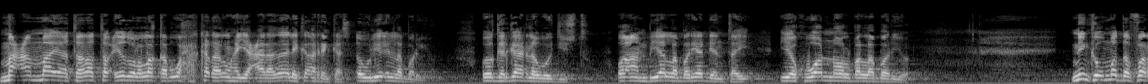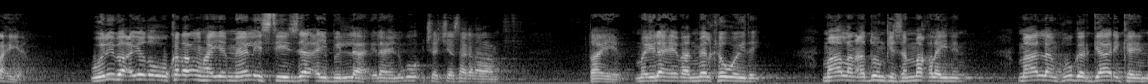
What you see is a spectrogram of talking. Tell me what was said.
Maca maa yataratab iyadoo lala qabo waxa ka dhalanhaya calaa dalika awliya in la baryo oo gargaar la weydiisto oo ambiya la baryo dhintay iyo kuwa noolba la baryo. Ninka ummadda farahya weliba iyadoo uu ka dhalanhaya min alistihzaai billah ilahay lagu jeejeesaa ka dhalan. Ayib ma ilaahay baad meel ka weyday? Ma allan addoonkiisa maqlaynin? Ma allan kuu gargaari karin?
